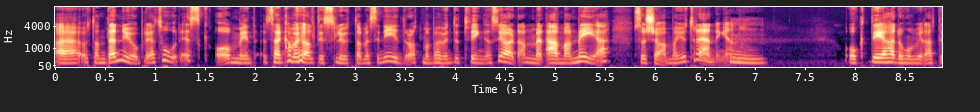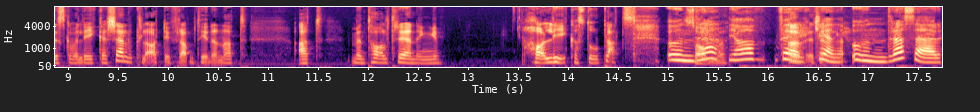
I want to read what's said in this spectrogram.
Eh, utan den är ju obligatorisk. Om inte, sen kan man ju alltid sluta med sin idrott, man behöver inte tvingas göra den, men är man med så kör man ju träningen. Mm. Och det hade hon velat att det ska vara lika självklart i framtiden att, att mental träning har lika stor plats. Undra, som ja verkligen, undra så här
